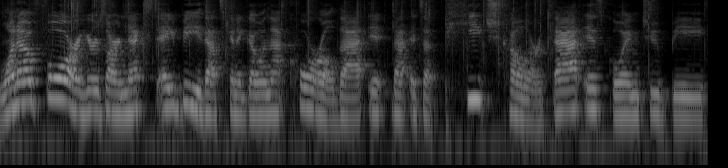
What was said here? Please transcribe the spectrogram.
104, here's our next AB. That's going to go in that coral. That it that it's a peach color. That is going to be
